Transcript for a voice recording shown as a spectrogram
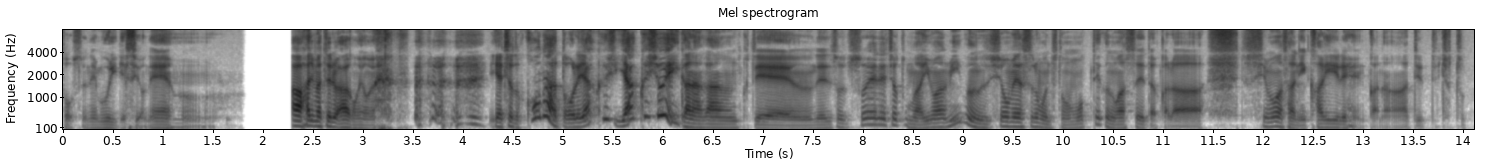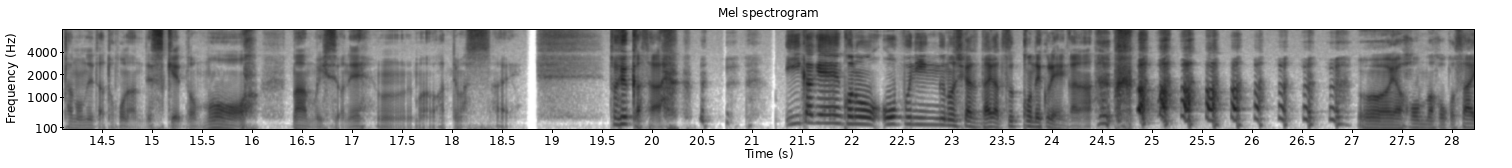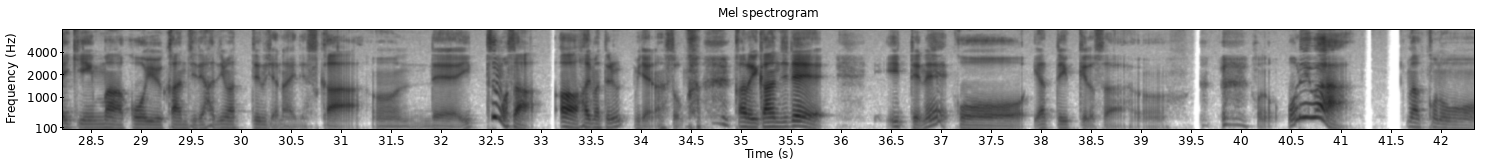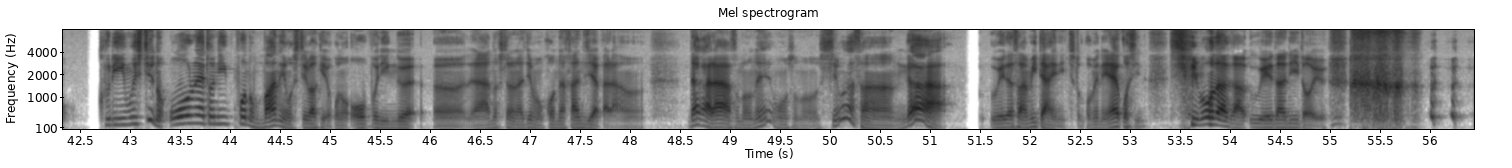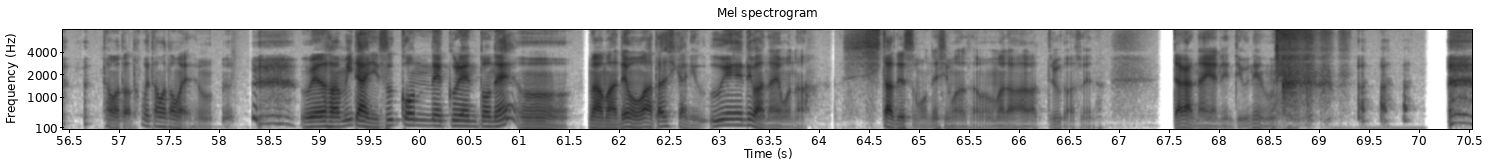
そうっすね。無理ですよね。うん。あ始まってる。あごめんごめん。いやちょっとこの後俺役役所へ行かなあかんくてでそれでちょっとまあ今身分証明するもんちょっと持ってくの忘れたから下川さんに借り入れへんかなって言ってちょっと頼んでたとこなんですけども まあ無理っすよね。うんまあ分かってます。はい。というかさ いい加減このオープニングの仕方誰か突っ込んでくれへんかな。うん、いやほんまここ最近まあこういう感じで始まってるじゃないですか。うん、でいっつもさ「ああ始まってる?」みたいな そうか。軽い感じで行ってねこうやっていくけどさ、うん、この俺はまあこのクリームシチューの「オールナイトニッポン」の真似をしてるわけよこのオープニング、うん、あの人のラジオもこんな感じやから、うん、だからそのねもうその下田さんが上田さんみたいにちょっとごめんねややこしい下田が上田にという。たまたま、これたまたまや、うん。上田さんみたいに突っ込んでくれんとね、うん。まあまあ、でもまあ確かに上ではないもんな。下ですもんね、島田さんは。まだ上がってるから、それな。だからなんやねんっていうね。うん、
